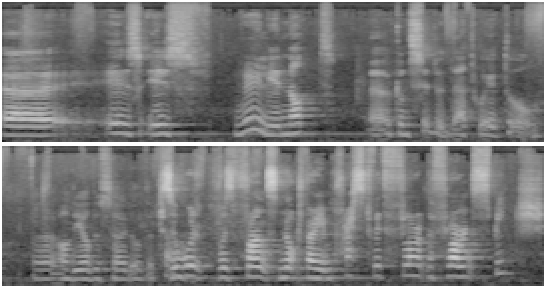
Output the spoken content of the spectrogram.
uh, is, is really not uh, considered that way at all uh, on the other side of the channel. So was, was France not very impressed with Flor the Florence speech?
